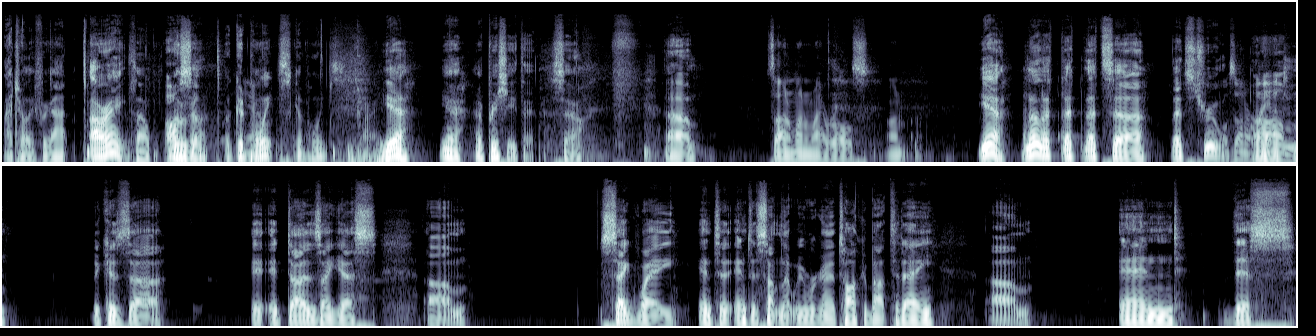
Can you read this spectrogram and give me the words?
I totally forgot. All right. So Awesome. Good Yeah. points. Good points. Yeah, yeah, I appreciate that. So It's on one of my rolls. On yeah, no, that that that's uh that's true. It's on a rant. Um, because uh, it, it does, I guess, um, segue into into something that we were going to talk about today, um, and this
